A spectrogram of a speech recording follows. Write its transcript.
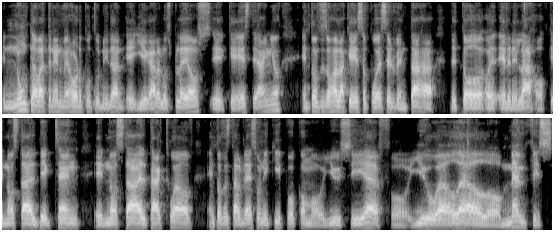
nunca va a tener mejor oportunidad de llegar a los playoffs que este año. Entonces, ojalá que eso pueda ser ventaja de todo el relajo, que no está el Big Ten, eh, no está el Pac-12. Entonces, tal vez un equipo como UCF o ULL o Memphis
